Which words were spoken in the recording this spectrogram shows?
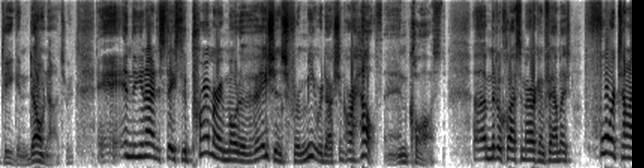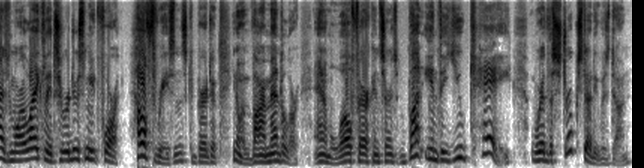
vegan donuts. Right? In the United States, the primary motivations for meat reduction are health and cost. Uh, Middle-class American families four times more likely to reduce meat for health reasons compared to you know, environmental or animal welfare concerns. But in the UK, where the stroke study was done,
